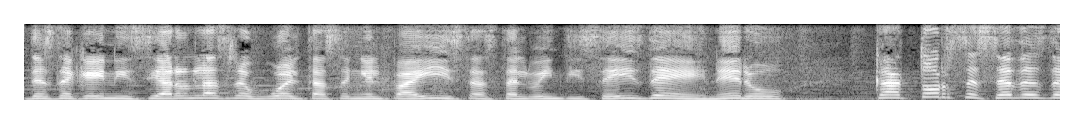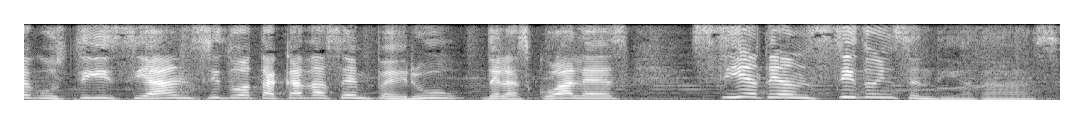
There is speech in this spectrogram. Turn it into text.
Desde que iniciaron las revueltas en el país hasta el 26 de enero, 14 sedes de justicia han sido atacadas en Perú, de las cuales 7 han sido incendiadas.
